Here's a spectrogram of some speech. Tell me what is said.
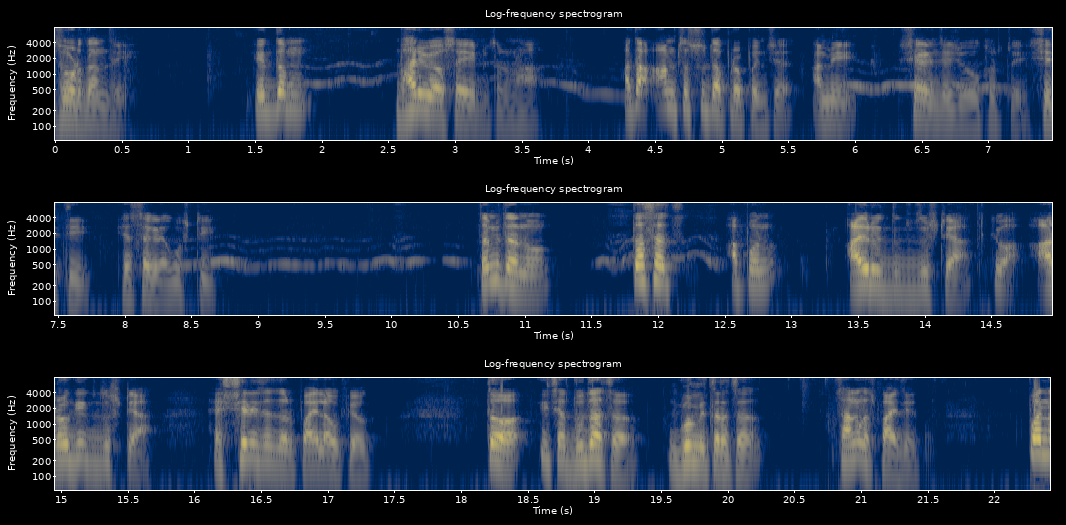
जोडदान आहे. एकदम भारी व्यवसाय आहे मित्रांनो हा. आता आमचासुद्धा प्रपंच आम्ही शेळ्यांचा जीव करतो आहे शेती ह्या सगळ्या गोष्टी. तर मित्रांनो तसंच आपण आयुर्वेदिकदृष्ट्या किंवा आरोग्यिकदृष्ट्या ह्या शेळीचा जर पाहिला उपयोग तर हिच्या दुधाचं गोमित्राचं चांगलंच फायदे आहेत. पण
